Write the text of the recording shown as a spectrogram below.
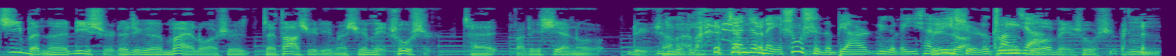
基本的历史的这个脉络是在大学里面学美术史才把这个线路捋下来了。沾着美术史的边儿捋了一下 历史的框架中。国美术史，嗯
